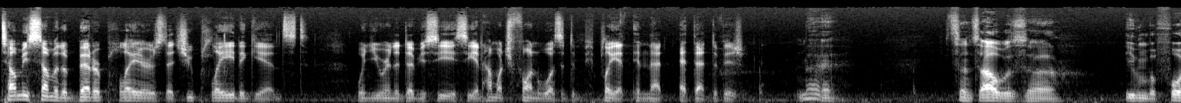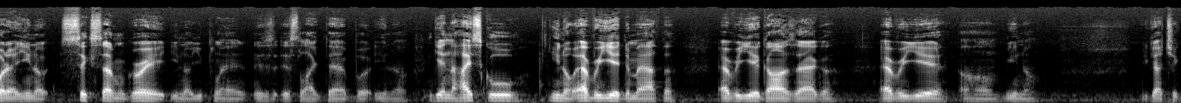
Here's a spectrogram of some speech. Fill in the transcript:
Tell me some of the better players that you played against when you were in the WCAC and how much fun was it to play at in that at that division? Man, since I was, uh, even before that, you know, sixth, seventh grade, you know, you playing, it's, it's like that. But, you know, getting to high school, you know, every year DeMatha, every year Gonzaga, every year, um, you know, you got your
